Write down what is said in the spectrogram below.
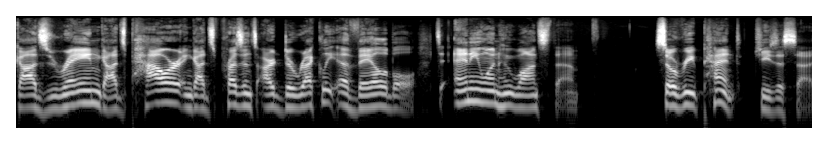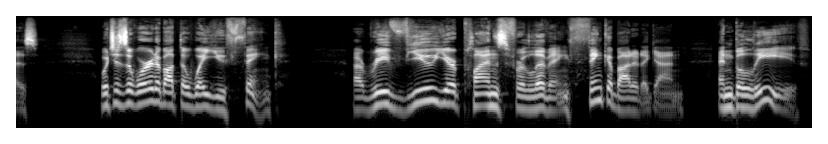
God's reign, God's power, and God's presence are directly available to anyone who wants them. So repent, Jesus says, which is a word about the way you think. Uh, review your plans for living. Think about it again and believe,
